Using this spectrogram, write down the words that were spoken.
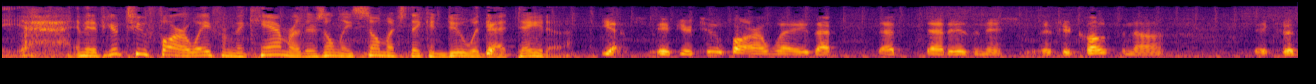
I mean, if you're too far away from the camera, there's only so much they can do with that data. Yes, if you're too far away, that that that is an issue. If you're close enough, it could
